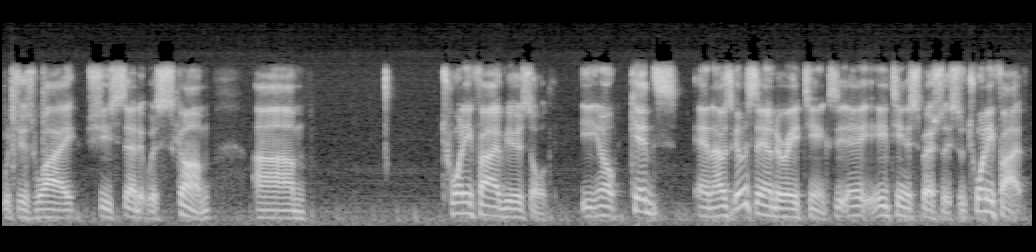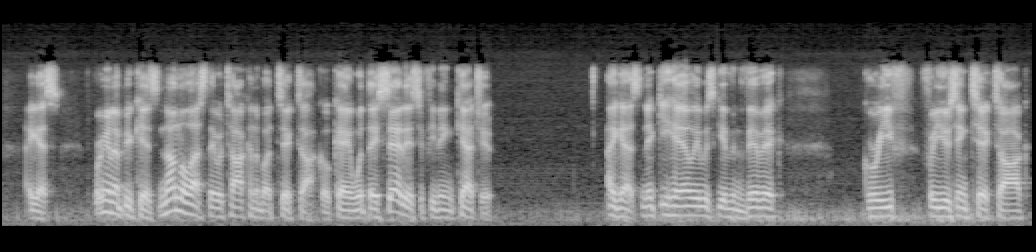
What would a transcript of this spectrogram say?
which is why she said it was scum. Um, 25 years old. You know, kids, and I was going to say under 18, 18 especially. So 25, I guess. Bringing up your kids. Nonetheless, they were talking about TikTok. Okay, what they said is, if you didn't catch it, I guess Nikki Haley was giving Vivek grief for using TikTok.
